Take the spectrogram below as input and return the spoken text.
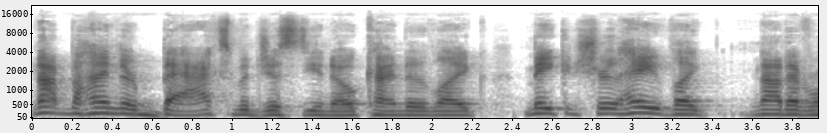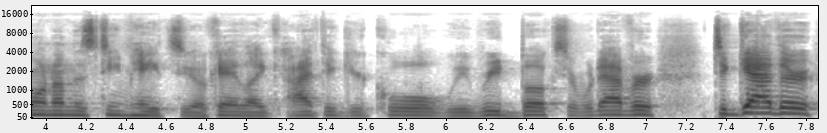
not behind their backs, but just you know, kind of like making sure, hey, like not everyone on this team hates you, okay? Like I think you're cool. We read books or whatever together.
